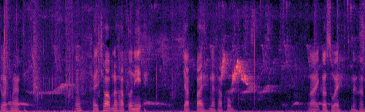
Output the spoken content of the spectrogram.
จวดมากนะใครชอบนะครับตัวนี้จัดไปนะครับผมลายก็สวยนะครับ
